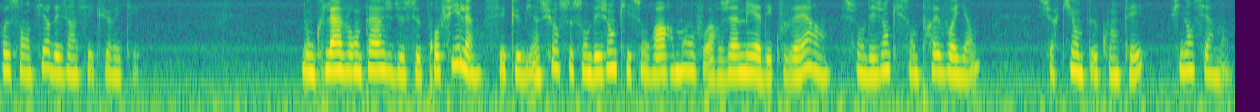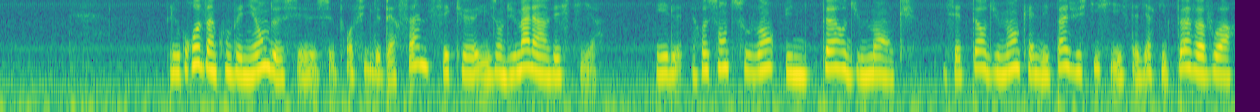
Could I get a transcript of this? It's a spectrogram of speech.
ressentir des insécurités. Donc l'avantage de ce profil, c'est que bien sûr ce sont des gens qui sont rarement, voire jamais à découvert. Ce sont des gens qui sont prévoyants, sur qui on peut compter financièrement. Le gros inconvénient de ce, profil de personnes, c'est qu'ils ont du mal à investir. Ils ressentent souvent une peur du manque. Et cette peur du manque, elle n'est pas justifiée. C'est-à-dire qu'ils peuvent avoir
